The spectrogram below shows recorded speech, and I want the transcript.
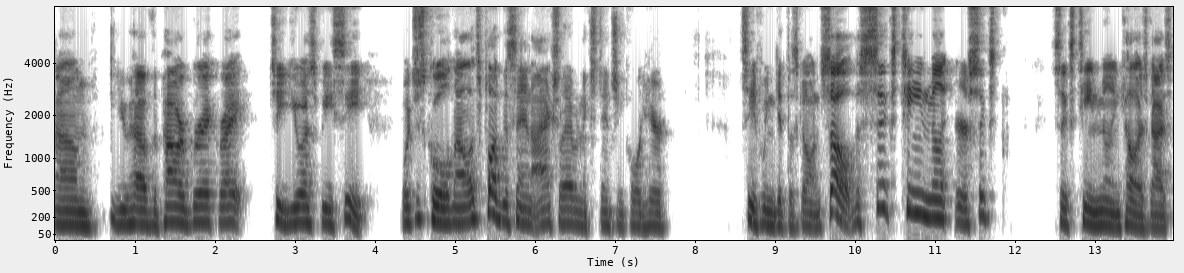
Um, you have the power brick right to USB C, which is cool. Now let's plug this in. I actually have an extension cord here. Let's see if we can get this going. So the 16 million or six, 16 million colors, guys.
